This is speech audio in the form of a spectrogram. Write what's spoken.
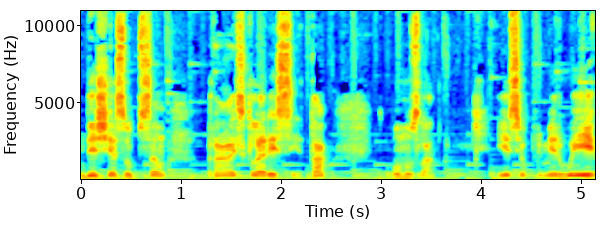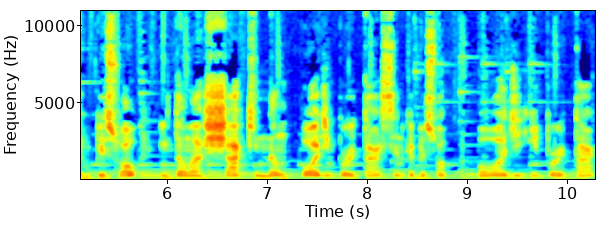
deixei essa opção para esclarecer, tá? Então vamos lá. Esse é o primeiro erro, pessoal. Então, achar que não pode importar, sendo que a pessoa pode importar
